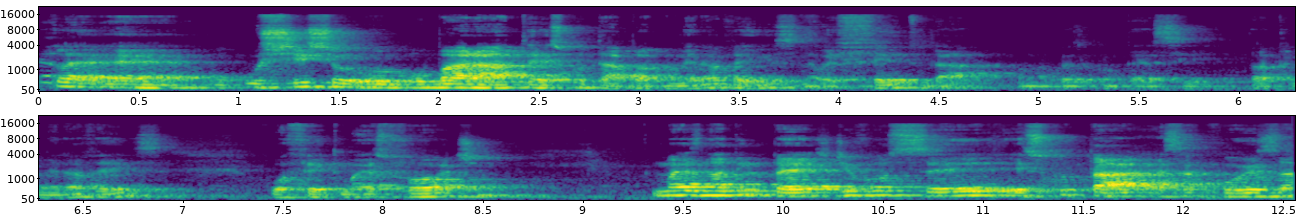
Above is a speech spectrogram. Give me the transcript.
ela é, é, o xixi, o, o, barato é escutar pela primeira vez, né? o efeito da quando a coisa acontece pela primeira vez, o efeito mais forte, mas nada impede de você escutar essa coisa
